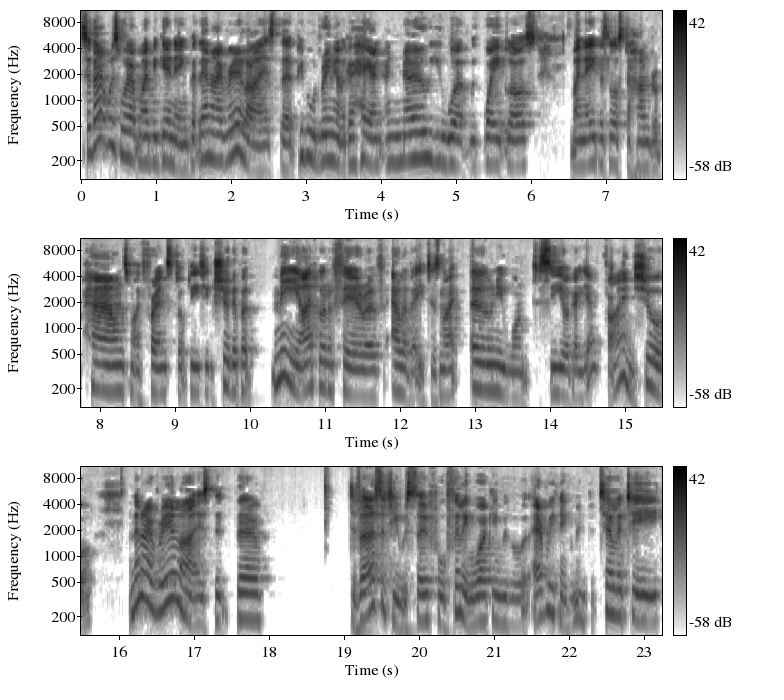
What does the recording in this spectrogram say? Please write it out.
So that was where my beginning. But then I realized that people would ring me up and go, "Hey, I, I know you work with weight loss. My neighbors lost hundred pounds. My friends stopped eating sugar, but me, I've got a fear of elevators, and I only want to see you." I go, "Yeah, fine, sure." And then I realized that the diversity was so fulfilling, working with, with everything from infertility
